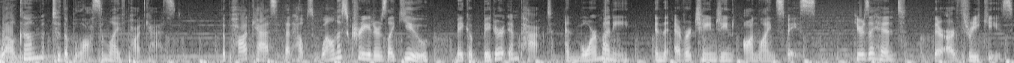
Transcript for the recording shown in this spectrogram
Welcome to the Blossom Life Podcast, the podcast that helps wellness creators like you make a bigger impact and more money in the ever changing online space. Here's a hint there are three keys.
